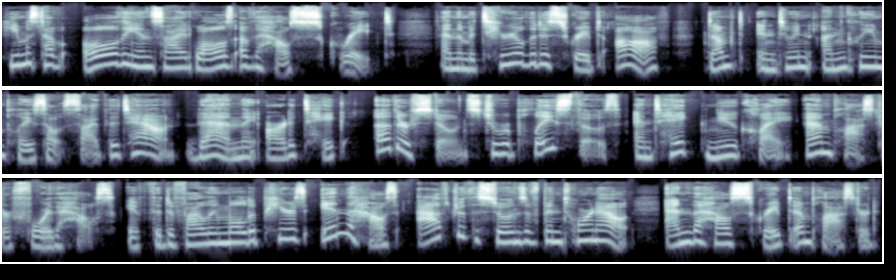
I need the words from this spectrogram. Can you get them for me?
He must have all the inside walls of the house scraped, and the material that is scraped off dumped into an unclean place outside the town. Then they are to take other stones to replace those and take new clay and plaster for the house. If the defiling mold appears in the house after the stones have been torn out and the house scraped and plastered,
